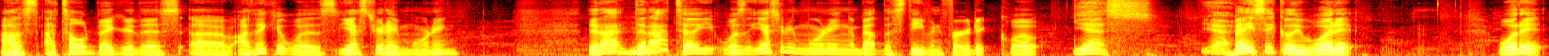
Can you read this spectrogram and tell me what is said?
I was I told Baker this. Uh, I think it was yesterday morning. Did I did Mhm. I tell you? Was it yesterday morning about the Steven Furtick quote? Yes. Yeah. Basically, what it what it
